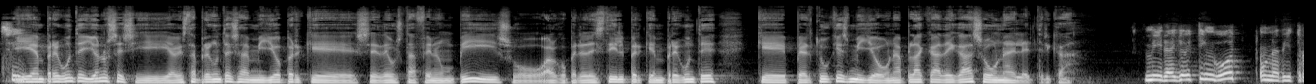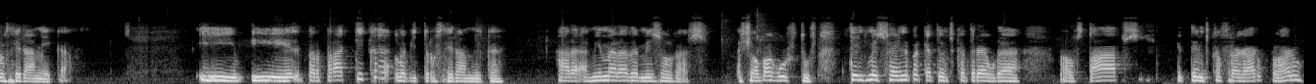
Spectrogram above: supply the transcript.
Sí. I em pregunta, jo no sé si aquesta pregunta és a millor perquè se deu estar fent un pis o algo per l'estil, perquè em pregunta que per tu què és millor, una placa de gas o una elèctrica? Mira, jo he tingut una vitroceràmica i, i per pràctica la vitroceràmica. Ara, a mi m'agrada més el gas. Això va a gustos. Tens més feina perquè tens que treure els taps, i tens que fregar-ho, claro.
